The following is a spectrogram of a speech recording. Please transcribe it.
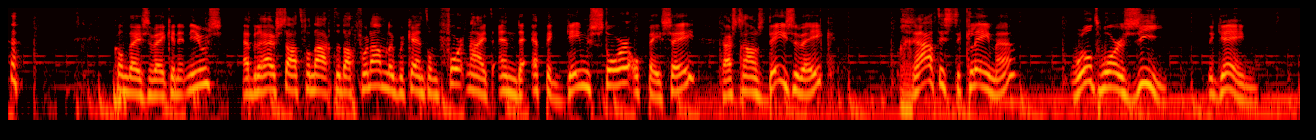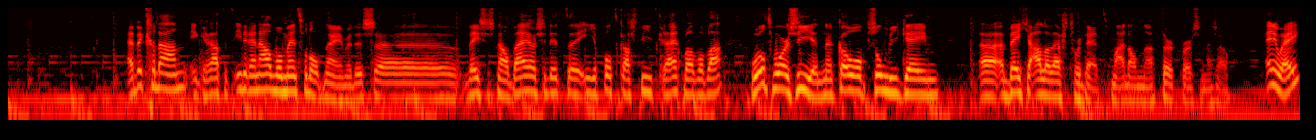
Komt deze week in het nieuws. Het bedrijf staat vandaag de dag voornamelijk bekend om Fortnite en de Epic Games Store op PC. Daar is trouwens deze week gratis te claimen World War Z, de game. Heb ik gedaan. Ik raad het iedereen aan het moment van opnemen. Dus eh, wees er snel bij als je dit eh, in je podcast feed krijgt. Bla bla bla. World War Z, een eh, co-op zombie game. Een beetje la Left 4 Dead, maar dan third person en zo. Anyway,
